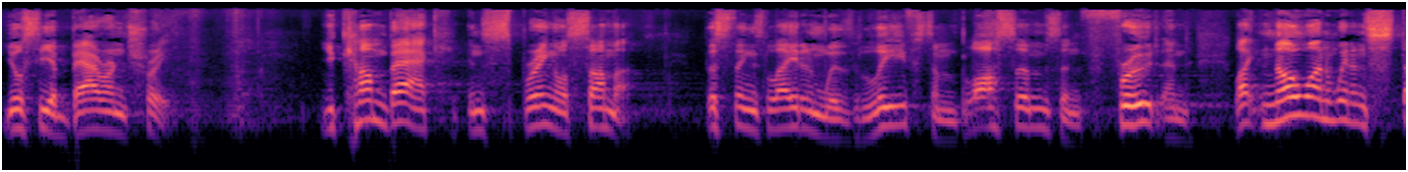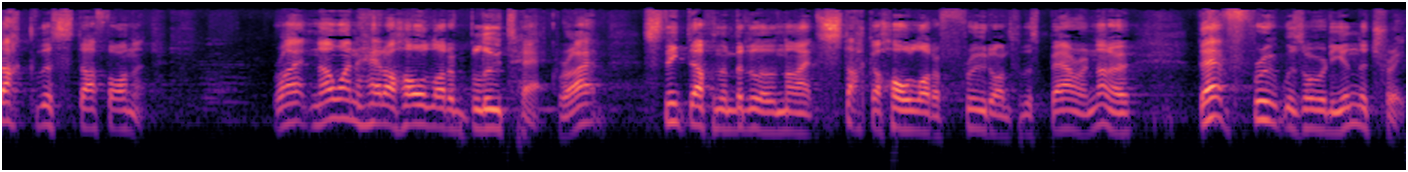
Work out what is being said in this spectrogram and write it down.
you'll see a barren tree. You come back in spring or summer, this thing's laden with leaves and blossoms and fruit, and like no one went and stuck this stuff on it, right? No one had a whole lot of Blu Tack, right? Sneaked up in the middle of the night, stuck a whole lot of fruit onto this barren. No, no, that fruit was already in the tree.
